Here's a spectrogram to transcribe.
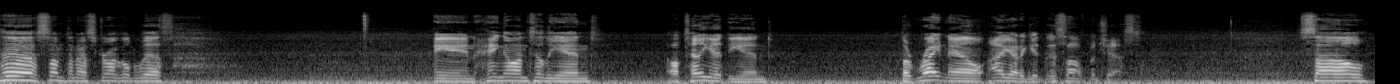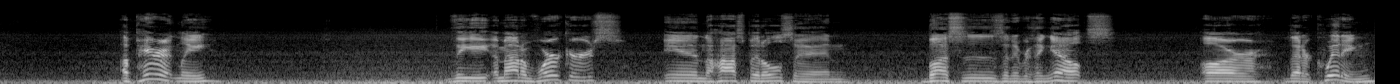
uh, something I struggled with. And hang on till the end. I'll tell you at the end. But right now, I got to get this off my chest. So, apparently, the amount of workers in the hospitals and buses and everything else are that are quitting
